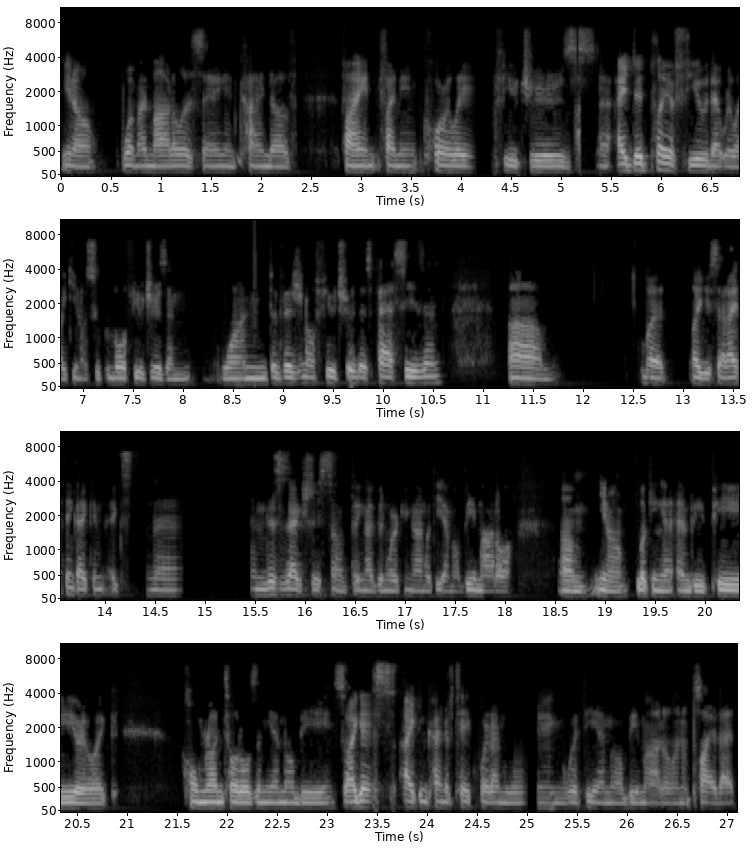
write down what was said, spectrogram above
you know, what my model is saying and kind of find finding correlate futures. I did play a few that were like, you know, Super Bowl futures and one divisional future this past season. Um, but like you said, I think I can extend that and this is actually something I've been working on with the MLB model. Um, you know, looking at MVP or like home run totals in the MLB. So I guess I can kind of take what I'm learning with the MLB model and apply that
